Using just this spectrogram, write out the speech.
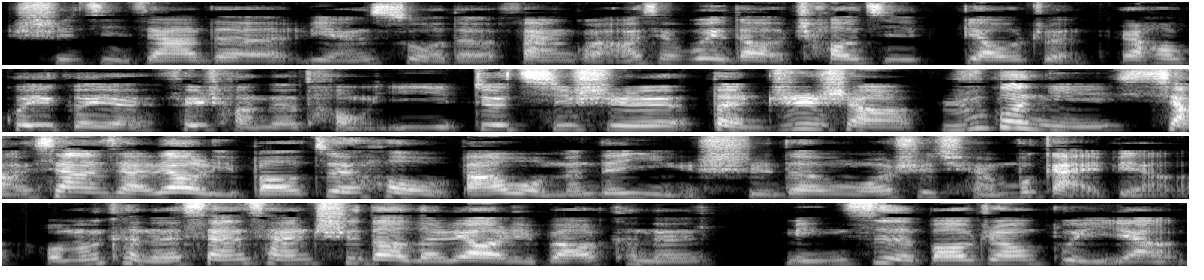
十几家的连锁的饭馆，而且味道超级标准，然后规格也非常的统一。就其实本质上，如果你想象一下料理包最后把我们的饮食的模式全部改变了，我们可能三餐吃到的料理包可能。名字包装不一样，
